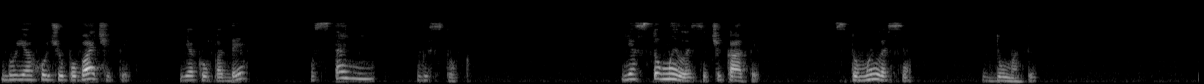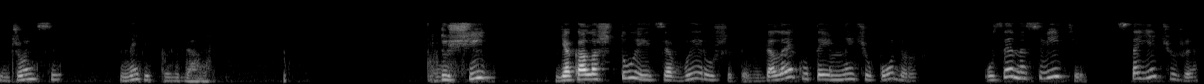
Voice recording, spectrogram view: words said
Бо я хочу побачити, як упаде останній листок. Я стомилася чекати, стомилася думати. Джонсі не відповідала. В душі, яка лаштується вирушити в далеку таємничу подорож, усе на світі стає чуже.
